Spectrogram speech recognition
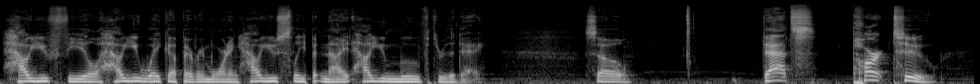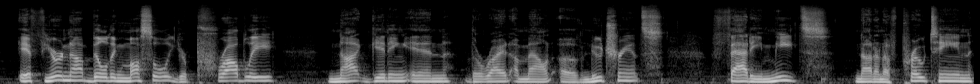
how you feel, how you wake up every morning, how you sleep at night, how you move through the day. So that's part two. If you're not building muscle, you're probably not getting in the right amount of nutrients, fatty meats, not enough protein.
